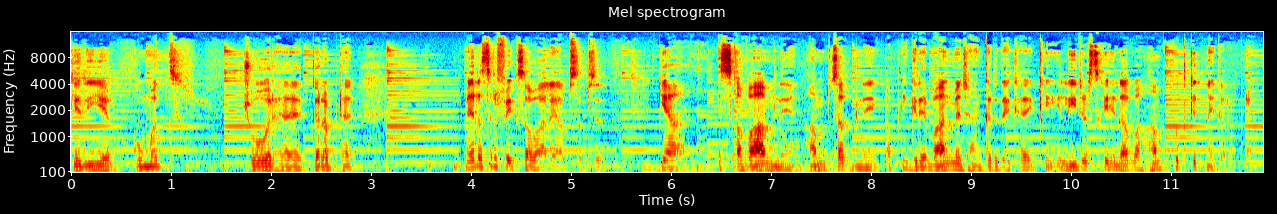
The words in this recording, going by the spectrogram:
کہ جی یہ حکومت چور ہے کرپٹ ہے۔ میرا صرف ایک سوال ہے آپ سب سے۔ کیا اس عوام نے، ہم سب نے اپنی گریبان میں جھانک کر دیکھا ہے کہ لیڈرز کے علاوہ ہم خود کتنے کرپٹ ہیں؟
